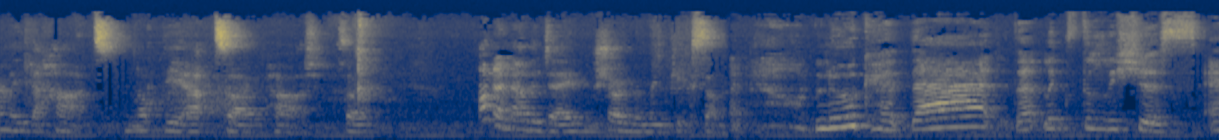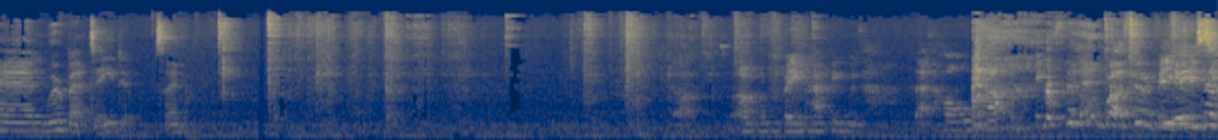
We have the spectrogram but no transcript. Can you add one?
only the hearts, not the outside part. So on another day, we'll show when we pick some. Look at that. That looks delicious. And we're about to eat it. So I've be happy with that whole half of Well, I thought it'd be You easy.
